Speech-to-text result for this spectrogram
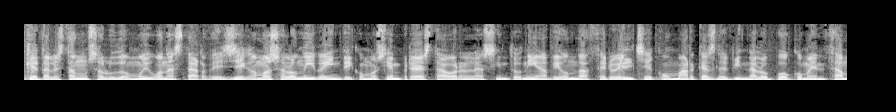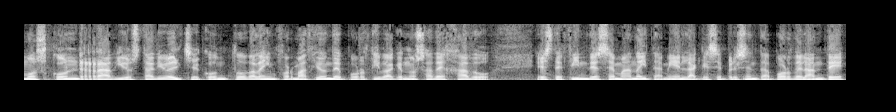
¿Qué tal están? Un saludo, muy buenas tardes. Llegamos a la 1 y 20, como siempre a esta hora en la sintonía de Onda Cero Elche con marcas del Vindalopó. Comenzamos con Radio Estadio Elche, con toda la información deportiva que nos ha dejado este fin de semana y también la que se presenta por delante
